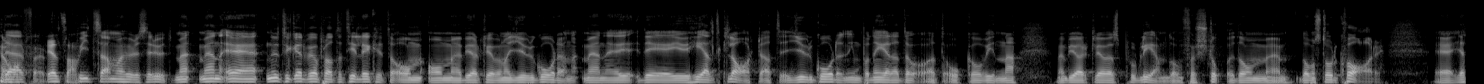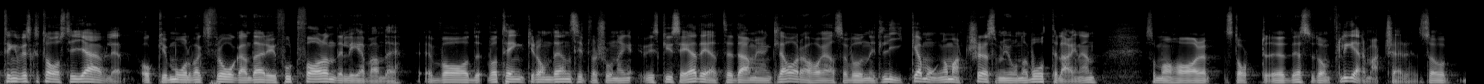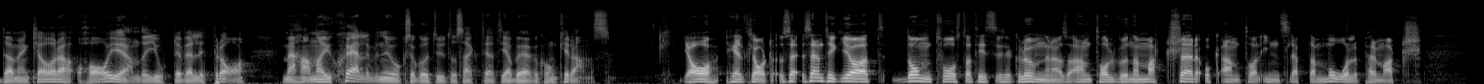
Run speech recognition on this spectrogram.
Ja, Därför. helt sant. Skitsamma hur det ser ut. Men, men eh, nu tycker jag att vi har pratat tillräckligt om, om Björklöven och Djurgården. Men eh, det är ju helt klart att Djurgården imponerade att åka och vinna. Men Björklövens problem, de, förstå, de, eh, de står kvar. Eh, jag tänker att vi ska ta oss till Gävle. Och målvaktsfrågan där är ju fortfarande levande. Eh, Vad, vad tänker du om den situationen? Vi ska ju säga det att Damian Klara har ju alltså vunnit lika många matcher som Jona Voutilainen. Som har stått eh, dessutom fler matcher. Så Damian Klara har ju ändå gjort det väldigt bra. Men han har ju själv nu också gått ut och sagt att jag behöver konkurrens. Ja, helt klart. Sen tycker jag att de två statistiska kolumnerna, alltså antal vunna matcher och antal insläppta mål per match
